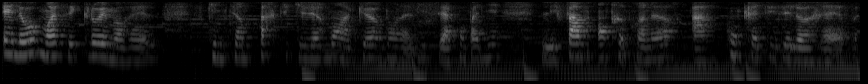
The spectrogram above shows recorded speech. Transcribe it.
Hello, moi c'est Chloé Morel. Ce qui me tient particulièrement à cœur dans la vie, c'est accompagner les femmes entrepreneurs à concrétiser leurs rêves,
